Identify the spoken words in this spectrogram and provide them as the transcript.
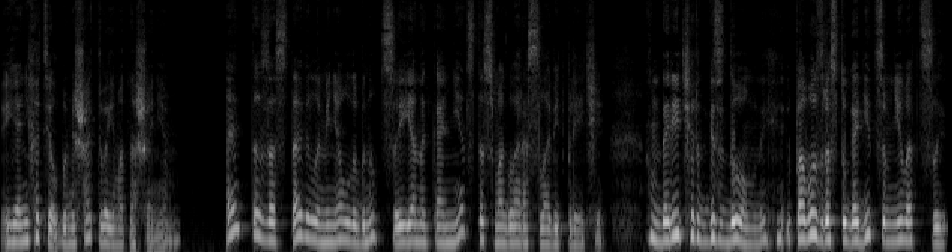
Я не хотел бы мешать твоим отношениям. Это заставило меня улыбнуться, и я наконец-то смогла расслабить плечи. Да Ричард бездомный, по возрасту годится мне в отцы.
